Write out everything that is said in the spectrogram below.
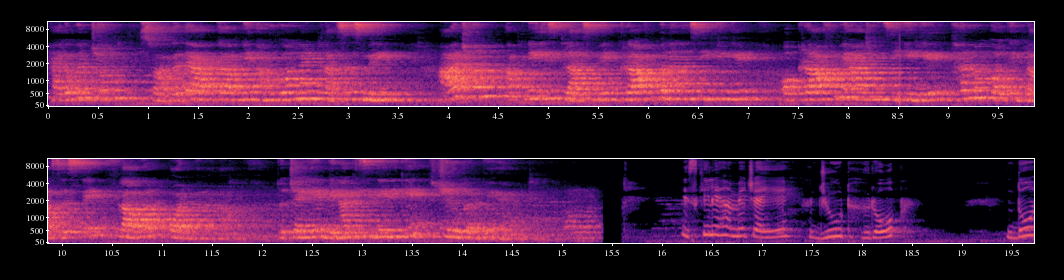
हेलो बच्चों, स्वागत है आपका अपने अंक ऑनलाइन क्लासेस में। आज हम अपने इस क्लास में क्राफ्ट बनाना सीखेंगे और क्राफ्ट में आज हम सीखेंगे थर्मोकॉल के ग्लासेस से फ्लावर पॉट बनाना। तो चलिए बिना किसी देरी के शुरू करते हैं। इसके लिए हमें चाहिए जूट रोप, दो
